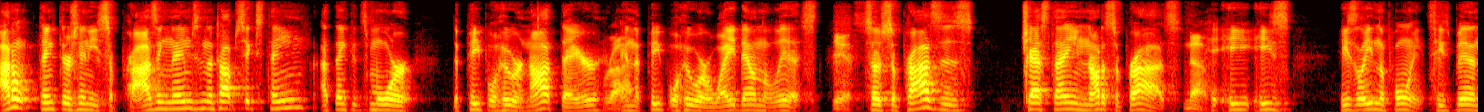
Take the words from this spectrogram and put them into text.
I don't think there's any surprising names in the top 16. I think it's more the people who are not there Right. and the people who are way down the list. Yes. So surprises, Chastain, not a surprise. No. He, he he's he's leading the points. He's been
